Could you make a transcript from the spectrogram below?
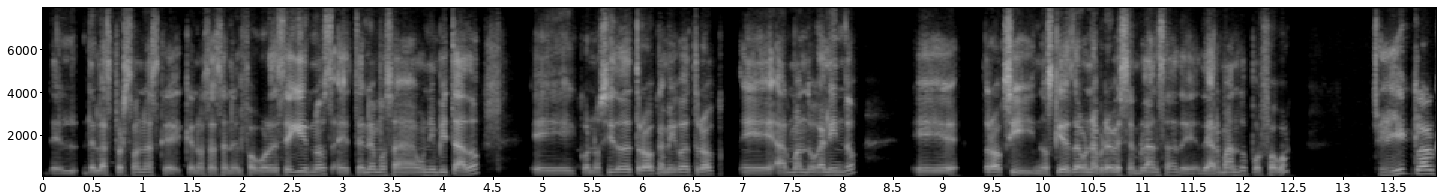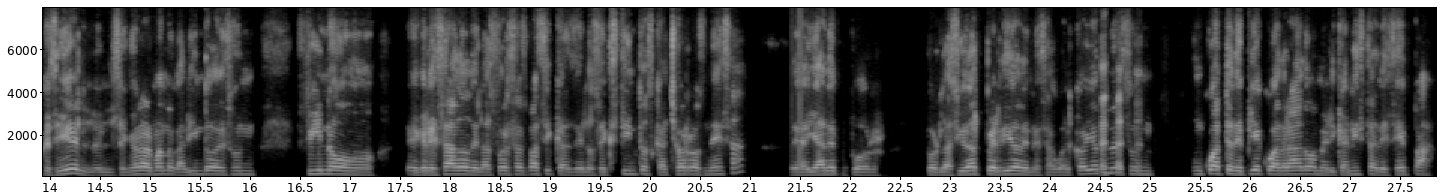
de, las personas que, que, nos hacen el favor de seguirnos, eh, tenemos a un invitado eh, conocido de Troc, amigo de Troc, Armando Galindo. Trox, si nos quieres dar una breve semblanza de, Armando, por favor. Sí, claro que sí. El, señor Armando Galindo es un fino egresado de las fuerzas básicas de los extintos cachorros Nesa, de allá de por, por la ciudad perdida de Nezahualcóyotl. es un, cuate de pie cuadrado, americanista de cepa,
